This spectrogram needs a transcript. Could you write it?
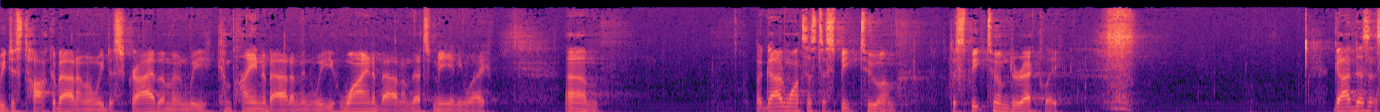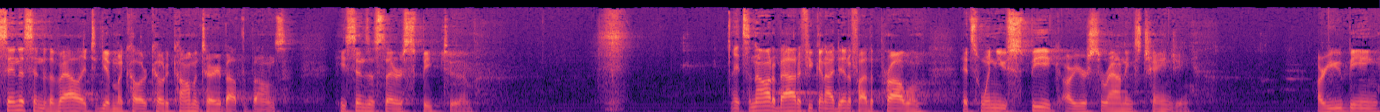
we just talk about them and we describe them and we complain about them and we whine about them. That's me anyway. Um, but God wants us to speak to them, to speak to them directly. God doesn't send us into the valley to give them a color coded commentary about the bones, He sends us there to speak to them. It's not about if you can identify the problem, it's when you speak, are your surroundings changing? Are you being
